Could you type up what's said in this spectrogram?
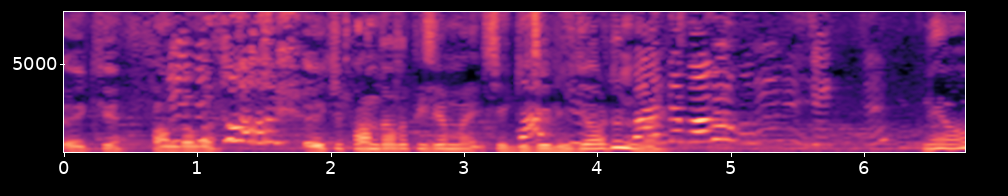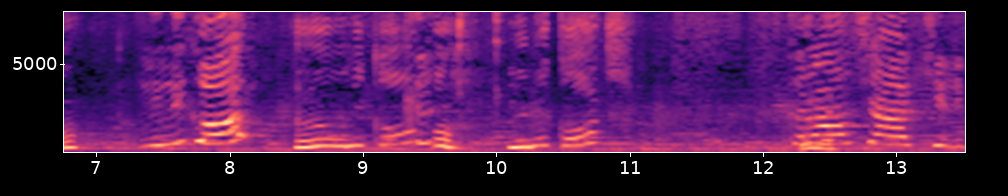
Öykü pandalı. Öykü pandalı pijama şey geceliği gördün mü? Ben de bana bunu diyecektim. Ne o? Unicorn. Ha unicorn. Unicorn. Bu ne? Kral Şakir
